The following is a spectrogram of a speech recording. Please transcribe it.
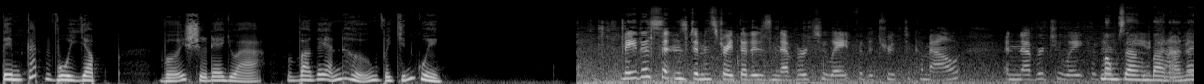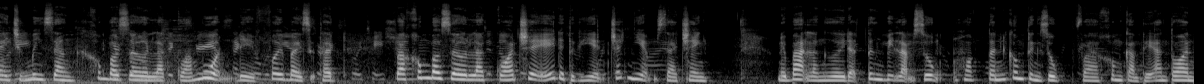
tìm cách vùi dập với sự đe dọa và gây ảnh hưởng với chính quyền. Mong rằng bản án này chứng minh rằng không bao giờ là quá muộn để phơi bày sự thật và không bao giờ là quá trễ để thực hiện trách nhiệm giải trình. Nếu bạn là người đã từng bị lạm dụng hoặc tấn công tình dục và không cảm thấy an toàn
